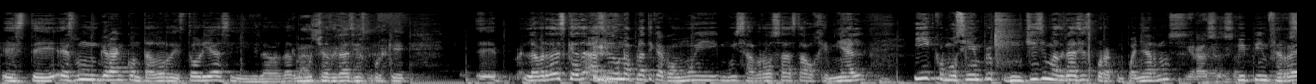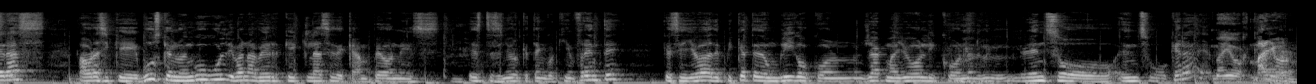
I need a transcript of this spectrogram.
Este es un gran contador de historias y la verdad muchas gracias porque eh, la verdad es que ha sido una plática como muy muy sabrosa, ha estado genial y como siempre pues muchísimas gracias por acompañarnos. Gracias Pipín Ferreras. Ahora sí que búsquenlo en Google y van a ver qué clase de campeón es este señor que tengo aquí enfrente, que se llevaba de piquete de ombligo con Jack Mayol y con el Enzo, Enzo, ¿qué era? Mayor. Mayor.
